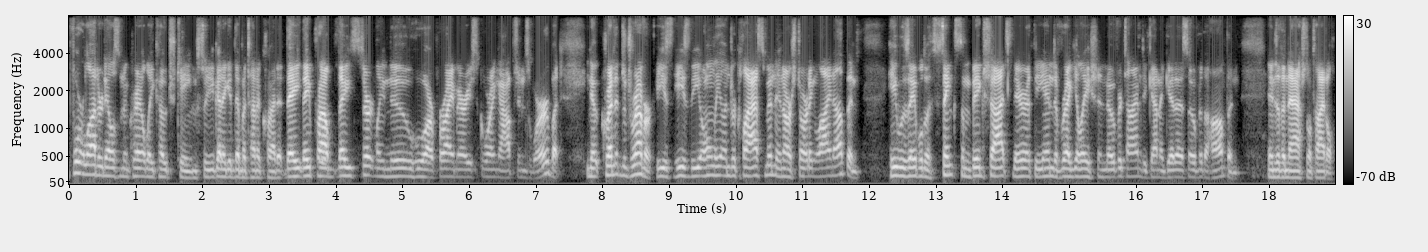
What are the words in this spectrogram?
Fort Lauderdale is an incredibly coached team, so you got to give them a ton of credit. They they probably they certainly knew who our primary scoring options were, but you know credit to Trevor. He's he's the only underclassman in our starting lineup, and he was able to sink some big shots there at the end of regulation and overtime to kind of get us over the hump and into the national title.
